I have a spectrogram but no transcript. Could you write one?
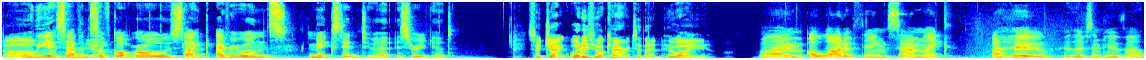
Ah, all the year sevens yeah. have got roles like everyone's mixed into it it's really good So, Jack, what is your character then? Who are you? Well, I'm a lot of things. So I'm like a Who who lives in Whoville.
